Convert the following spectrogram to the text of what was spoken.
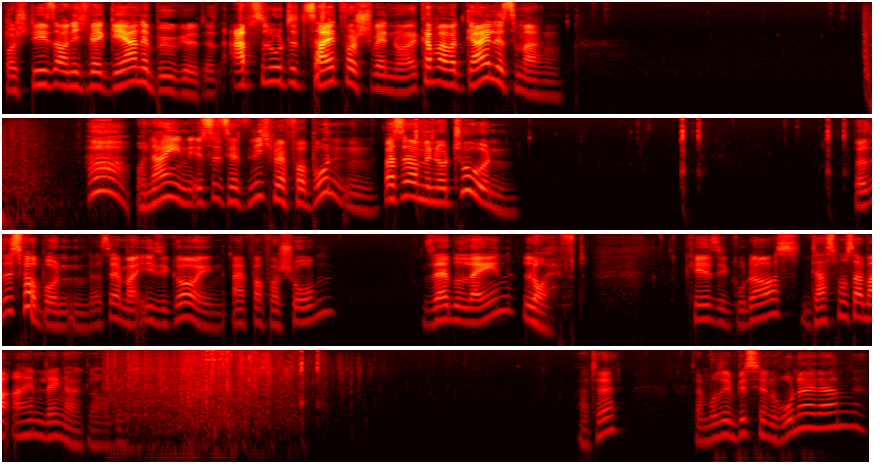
Verstehe es auch nicht, wer gerne bügelt. Das ist absolute Zeitverschwendung. Da kann man was Geiles machen. Oh nein, ist es jetzt nicht mehr verbunden? Was sollen wir nur tun? Das ist verbunden. Das ist ja mal easy going. Einfach verschoben. Selbe Lane. Läuft. Okay, sieht gut aus. Das muss aber ein länger, glaube ich. Warte. Da muss ich ein bisschen runter dann.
